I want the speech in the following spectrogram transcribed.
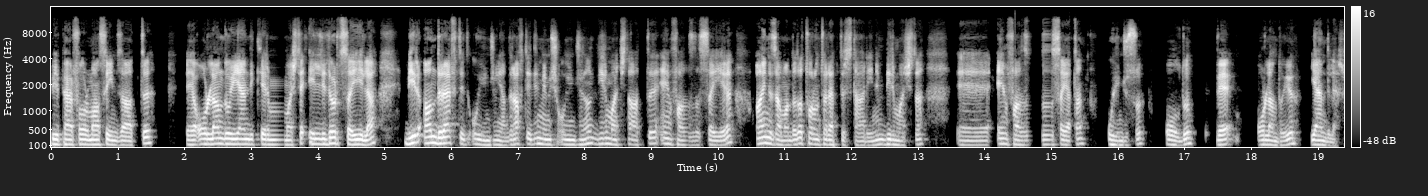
bir performansa imza attı. E, Orlando'yu yendikleri maçta 54 sayıyla bir undrafted oyuncu yani draft edilmemiş oyuncunun bir maçta attığı en fazla sayı aynı zamanda da Toronto Raptors tarihinin bir maçta e, en fazla sayı atan oyuncusu oldu ve Orlando'yu yendiler.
